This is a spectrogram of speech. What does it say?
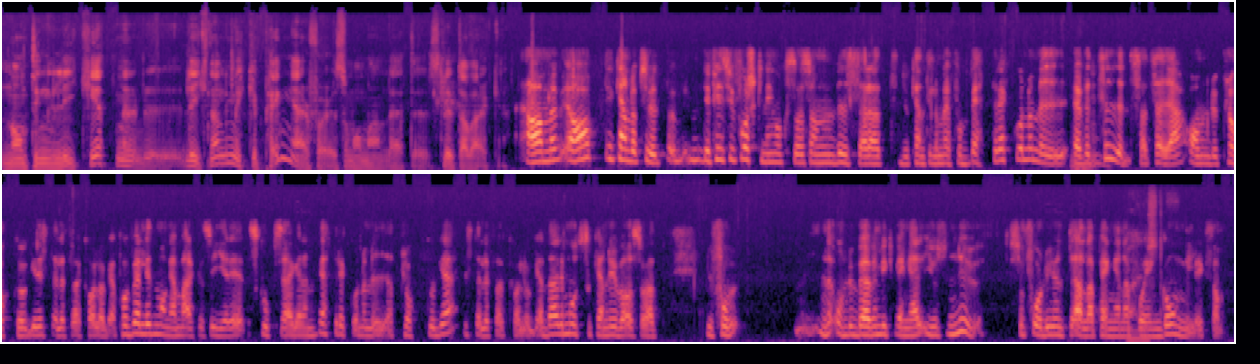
någonting likhet med, liknande mycket pengar för det som om man lät det slutavverka? Ja, men, ja, det kan du absolut. Det finns ju forskning också som visar att du kan till och med få bättre ekonomi över tid så att säga om du plockhugger istället för att kalhugga. På väldigt många marker så ger det skogsägaren bättre ekonomi att plockhugga istället för att kalhugga. Däremot så kan det ju vara så att du får, om du behöver mycket pengar just nu så får du ju inte alla pengarna Nej, på en gång liksom.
